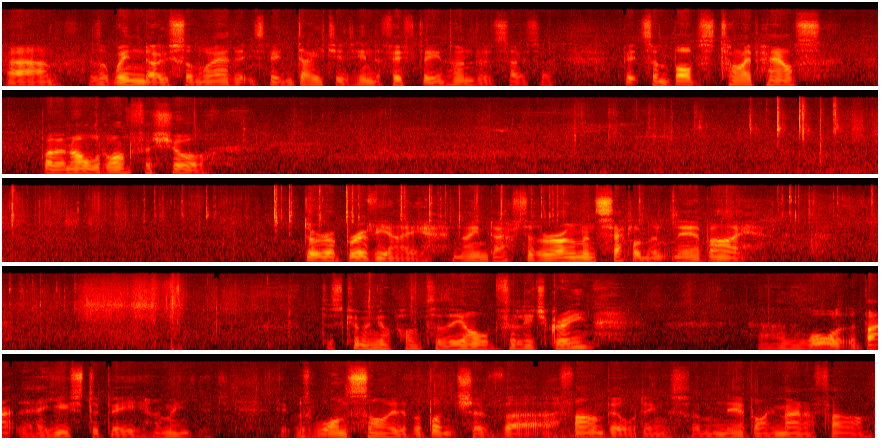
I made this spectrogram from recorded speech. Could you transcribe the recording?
Um, there's a window somewhere that has been dated in the 1500s, so it's a bits and bobs type house, but an old one for sure. Dura Durobrivae, named after the Roman settlement nearby. Just coming up onto the old village green. Uh, the wall at the back there used to be, I mean, it, was one side of a bunch of uh, farm buildings from nearby Manor Farm.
